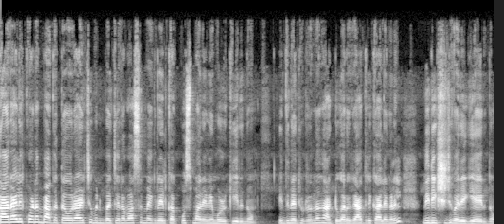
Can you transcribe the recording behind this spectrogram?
കാരാളിക്കോണം ഭാഗത്ത് ഒരാഴ്ച മുൻപ് ജനവാസ മേഖലയിൽ കക്കൂസ് മാലിന്യം ഒഴുകിയിരുന്നു. ഇതിനെ തുടർന്ന് നാട്ടുകാർ രാത്രികാലങ്ങളിൽ നിരീക്ഷിച്ചു വരികയായിരുന്നു.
